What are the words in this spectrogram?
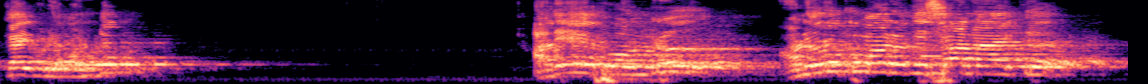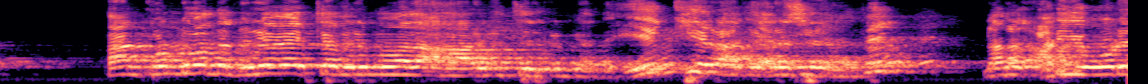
கைவிட வேண்டும். அதே போன்று அனுரகுமார திசாநாயக்கு தான் கொண்டு வந்து நிறைவேற்ற விரும்புவதாக அறிவித்திருக்கின்ற அந்த ஏக்கிய ராஜ்ய அரசியலமைப்பை நாங்கள் அடியோடு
